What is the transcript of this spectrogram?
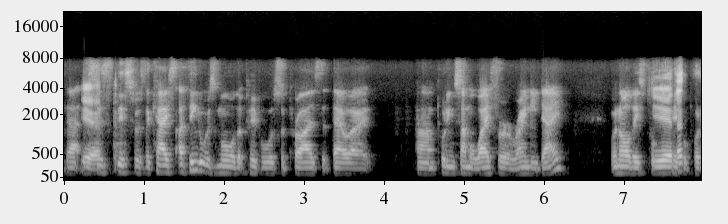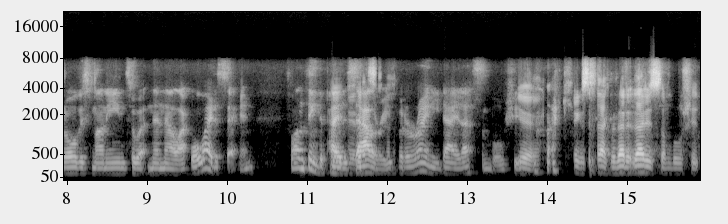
that yeah. this, this was the case. I think it was more that people were surprised that they were um, putting some away for a rainy day when all these yeah, people put all this money into it, and then they're like, well, wait a second. It's one thing to pay yeah, the salaries, but a rainy day, that's some bullshit. Yeah, exactly. That, that is some bullshit.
